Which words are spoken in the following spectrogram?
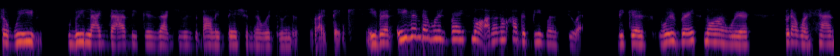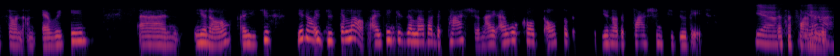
so we we like that because that gives the validation that we're doing the right thing. Even even that we're very small. I don't know how the big ones do it because we're very small and we're put our hands on on everything, and you know, I just you know, it's just the love. I think it's the love and the passion. I I will call also the you know the passion to do this. Yeah, that's a family. Yeah.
